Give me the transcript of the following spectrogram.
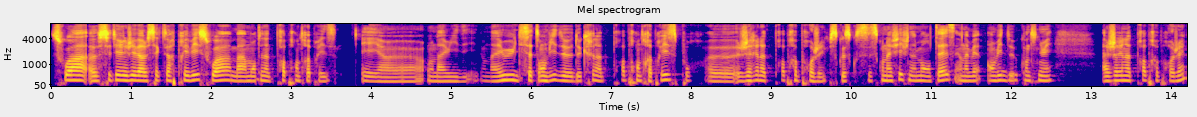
soit euh, se diriger vers le secteur privé, soit bah, monter notre propre entreprise. Et on, a eu, cette envie de, de créer notre propre entreprise pour gérer notre propre projet, parce que c'est ce qu'on a fait finalement en thèse, et on avait envie de continuer à gérer notre propre projet.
